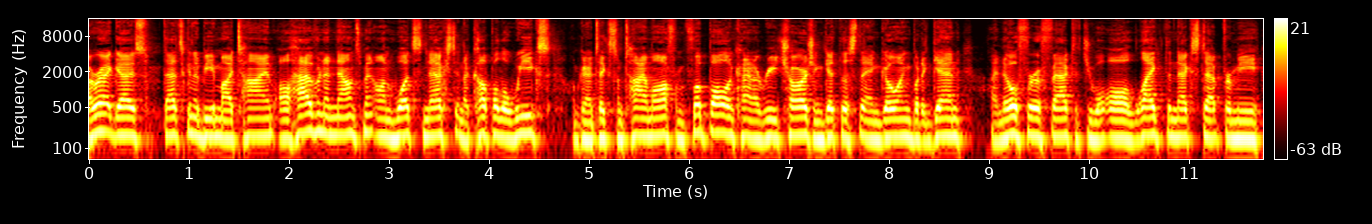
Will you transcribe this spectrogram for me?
All right, guys, that's going to be my time. I'll have an announcement on what's next in a couple of weeks. I'm going to take some time off from football and kind of recharge and get this thing going. But again, I know for a fact that you will all like the next step for me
